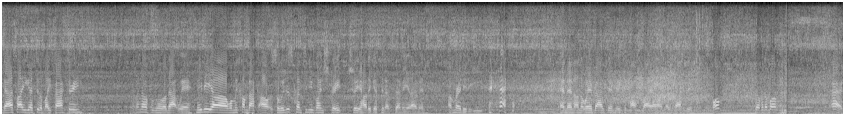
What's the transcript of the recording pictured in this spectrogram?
That's how you get to the bike factory. I don't know if we're gonna go that way. Maybe uh, when we come back out. So we'll just continue going straight. Show you how to get to that 7-Eleven. I'm ready to eat. And then on the way back, then we could pass by uh, bike factory. Bump, go for the bump. Alright,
